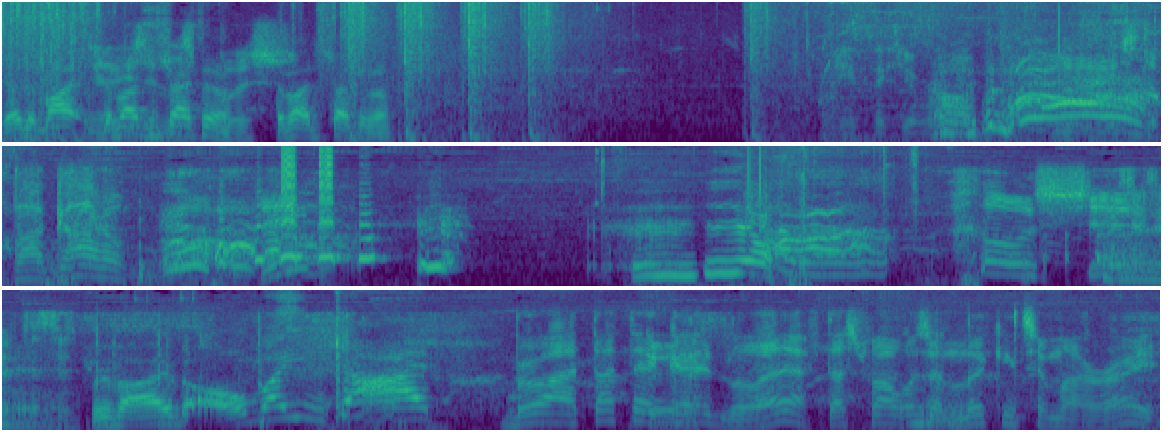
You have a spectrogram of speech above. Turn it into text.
Yeah, the bot, Yeah, the bot he's in this distracted him. bush. The bot distracted him. Do you think you're wrong? Yes, the bot got him. Yo! Oh shit. Revive. Oh my god! Bro, I thought that guy left. That's why I wasn't looking to my right.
